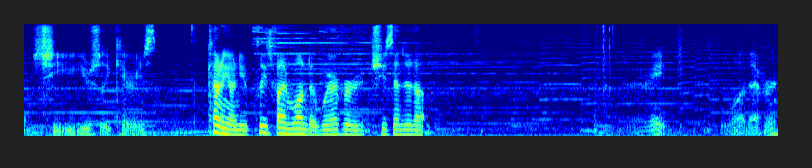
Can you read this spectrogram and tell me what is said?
that she usually carries? Counting on you. Please find Wanda wherever she's ended up. Alright, whatever.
